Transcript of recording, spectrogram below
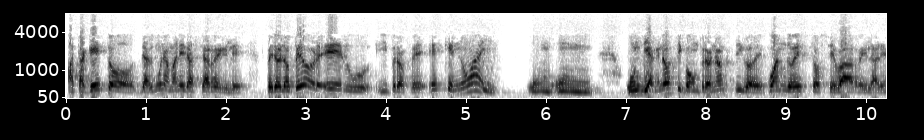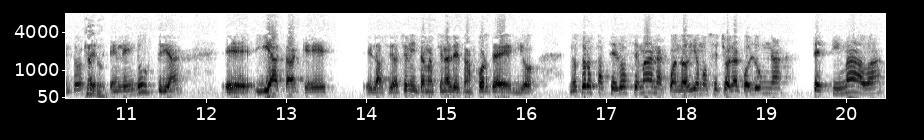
hasta que esto de alguna manera se arregle. Pero lo peor, Edu y profe, es que no hay un, diagnóstico, un pronóstico de cuándo esto se va a arreglar. Entonces, en la industria, eh, IATA, que es eh, la Asociación Internacional de Transporte Aéreo, nosotros hace dos semanas, cuando habíamos hecho la columna, se estimaba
